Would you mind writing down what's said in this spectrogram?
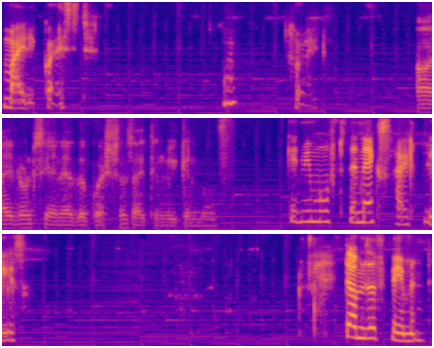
My request. Hmm? All right. I don't see any other questions. I think we can move. Can we move to the next slide, please? terms of payment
